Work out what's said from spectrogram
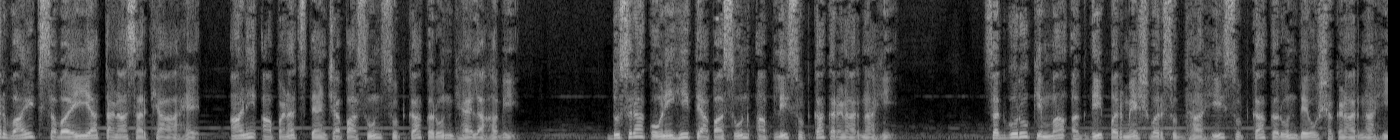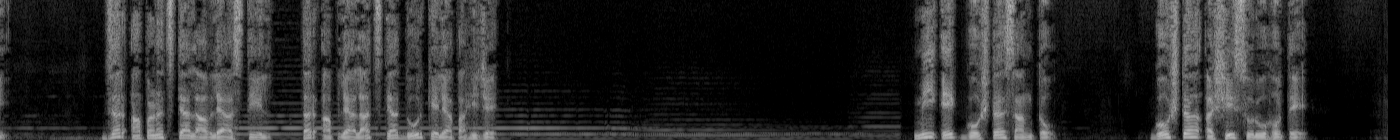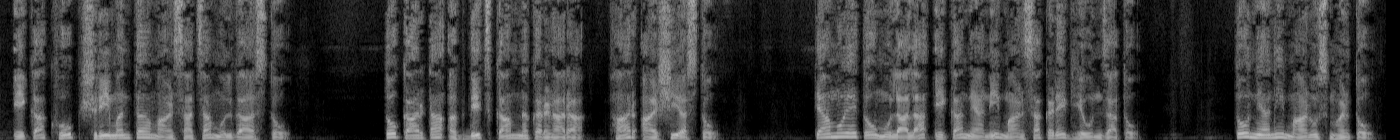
तर वाईट सवयी या तणासारख्या आहेत आणि आपणच त्यांच्यापासून सुटका करून घ्यायला हवी. दुसरा कोणीही त्यापासून आपली सुटका करणार नाही. सद्गुरू किंवा अगदी परमेश्वर सुद्धा ही सुटका करून देऊ शकणार नाही. जर आपणच त्या लावल्या असतील तर आपल्यालाच त्या दूर केल्या पाहिजे. मी एक गोष्ट सांगतो. गोष्ट अशी सुरू होते. एका खूप श्रीमंत माणसाचा मुलगा असतो. तो कार्टा अगदीच काम न करणारा फार आळशी असतो. त्यामुळे तो मुलाला एका ज्ञानी माणसाकडे घेऊन जातो. तो ज्ञानी माणूस म्हणतो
